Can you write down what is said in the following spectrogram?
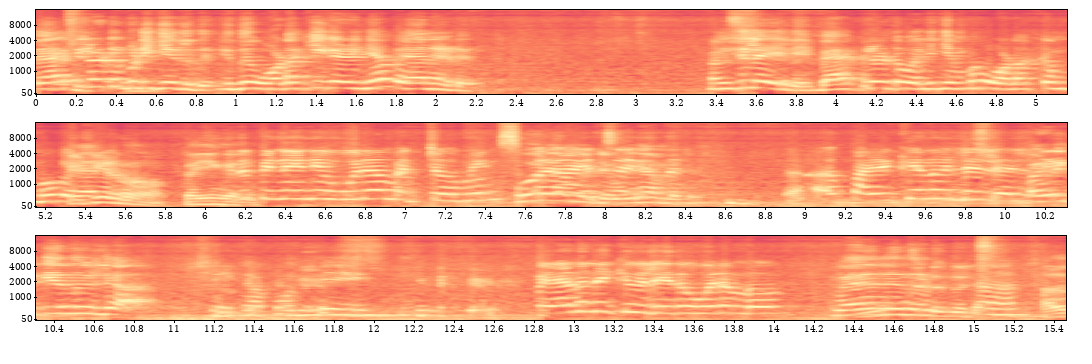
ബാക്കിലോട്ട് പിടിക്കരുത്. ഇത് ഉടക്കി കഴിഞ്ഞാൽ എടു മനസ്സിലായില്ലേ? ബാക്കിലോട്ട് വലിക്കുമ്പോ ഉടക്കുമ്പോ പിന്നെ ഇനി ഊരാൻ പറ്റുമോ മീൻസ് പഴുക്കൊന്നുമില്ല. വേദനിക്കൂലേ ഇത് ഊരുമ്പോ? അത്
